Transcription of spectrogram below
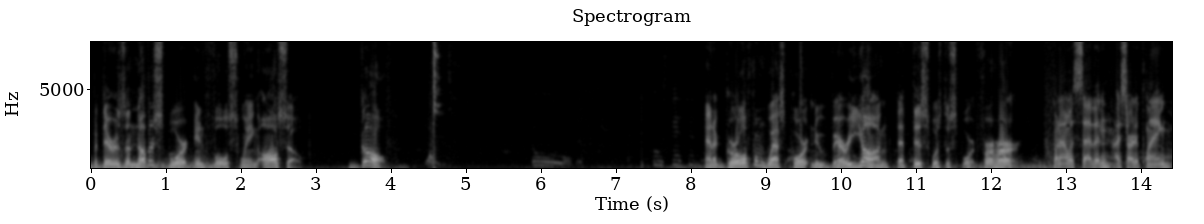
but there is another sport in full swing also golf. And a girl from Westport knew very young that this was the sport for her. When I was seven, I started playing,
